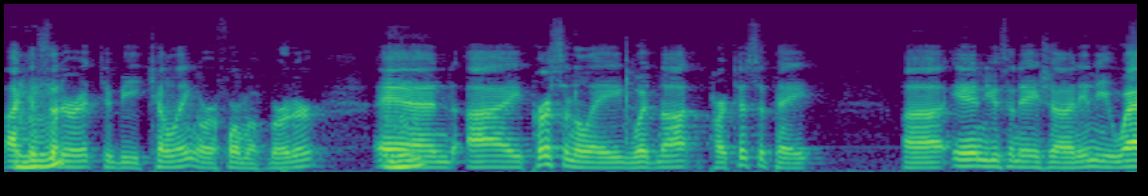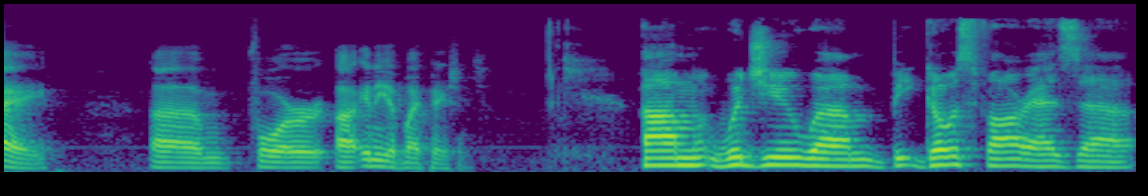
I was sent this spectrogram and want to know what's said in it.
I mm-hmm. consider it to be killing or a form of murder. Mm-hmm. And I personally would not participate uh, in euthanasia in any way um, for uh, any of my patients. Um, would you um, be, go as far as uh,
